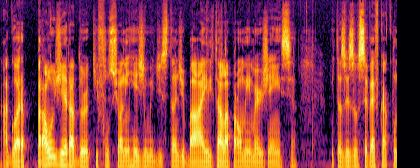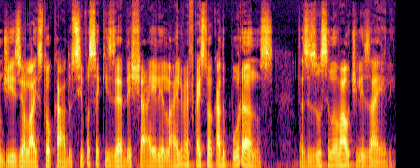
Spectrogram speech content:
Agora, para o gerador que funciona em regime de stand-by, ele está lá para uma emergência. Muitas vezes você vai ficar com diesel lá estocado. Se você quiser deixar ele lá, ele vai ficar estocado por anos. Muitas vezes você não vai utilizar ele.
